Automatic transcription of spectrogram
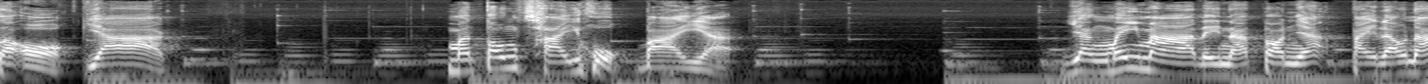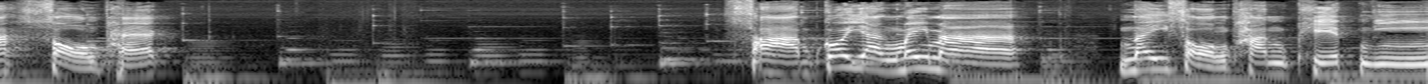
จะออกยาก มันต้องใช้ 6 ใบอะ่ะ ยังไม่มาเลยนะตอนนี้ไปแล้วนะ 2 แพ็ค สามก็ยังไม่มาใน 2,000 เพชรนี้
